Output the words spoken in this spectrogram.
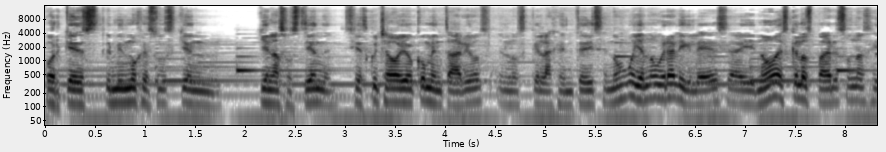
porque es el mismo Jesús quien quien la sostiene. Si he escuchado yo comentarios en los que la gente dice, no, ya no voy a ir a la iglesia y no, es que los padres son así.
